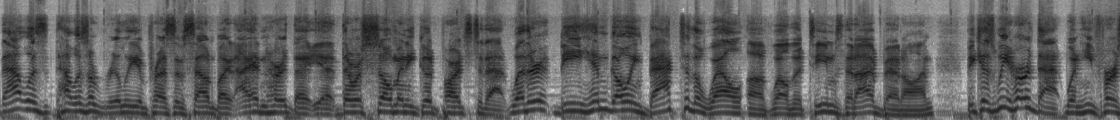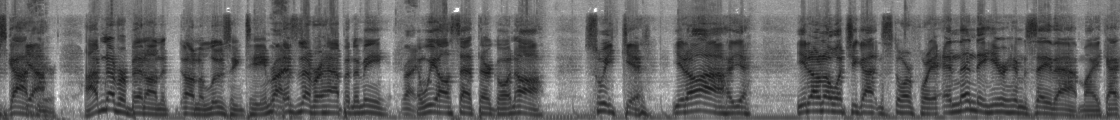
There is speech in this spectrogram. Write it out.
that was that was a really impressive soundbite. I hadn't heard that yet. There were so many good parts to that. Whether it be him going back to the well of well the teams that I've been on, because we heard that when he first got Yeah. here. I've never been on a, on a losing team. Right. That's never happened to me. Right. And we all sat there going, "Oh, sweet kid. You know, ah, yeah, you don't know what you got in store for you." And then to hear him say that, Mike, I.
